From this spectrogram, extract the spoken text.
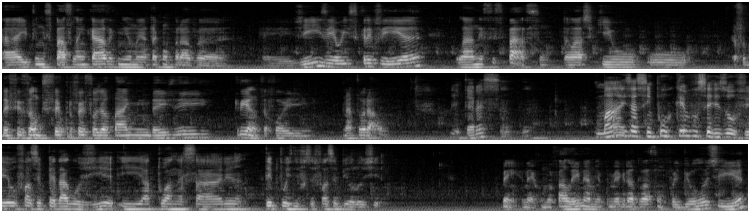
Aí tem um espaço lá em casa que minha mãe até comprava é, giz e eu escrevia lá nesse espaço. Então acho que o, o, essa decisão de ser professor já está em mim desde criança, foi natural. Interessante, né? Mas assim, por que você resolveu fazer pedagogia e atuar nessa área depois de você fazer biologia? Bem, né, como eu falei, né, a minha primeira graduação foi biologia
